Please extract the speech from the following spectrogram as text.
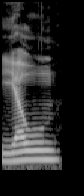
يوم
